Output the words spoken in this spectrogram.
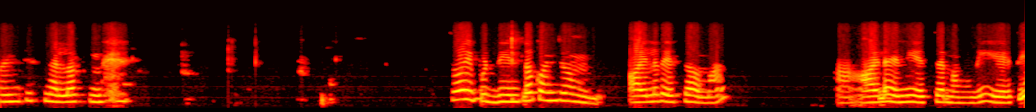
మంచి స్మెల్ వస్తుంది. సో ఇప్పుడు దీంట్లో కొంచెం ఆయిల్ వేస్తామమ్మా ఆయిల్ అవన్నీ వేస్తారు మా మమ్మీ. వేసి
